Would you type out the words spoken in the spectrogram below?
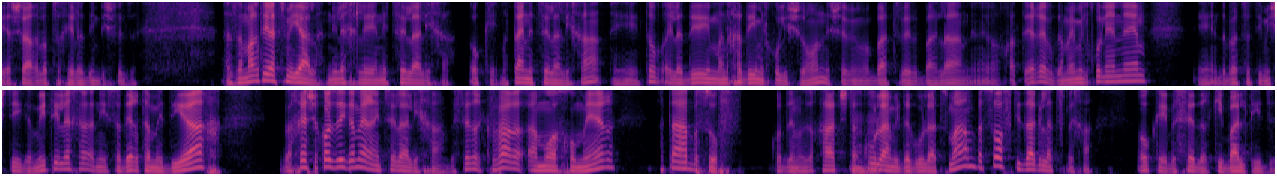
ישר, לא צריך ילדים בשביל זה. אז אמרתי לעצמי, יאללה, נלך, נצא להליכה. אוקיי, מתי נצא להליכה? אה, טוב, הילדים, הנכדים ילכו לישון, נשב עם הבת ובעלה, ארוחת ערב, גם הם ילכו לענייניהם. אה, נדבר קצת עם אשתי, גם היא תלך, אני אסדר את המדיח, ואחרי שכל זה ייגמר, אני אצא להליכה. בסדר? כבר המוח אומר, אתה בסוף. קודם, אחת, שאתה, כולם ידאגו לעצמם, בסוף תדאג לעצמך. אוקיי, בסדר, קיבלתי את זה.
